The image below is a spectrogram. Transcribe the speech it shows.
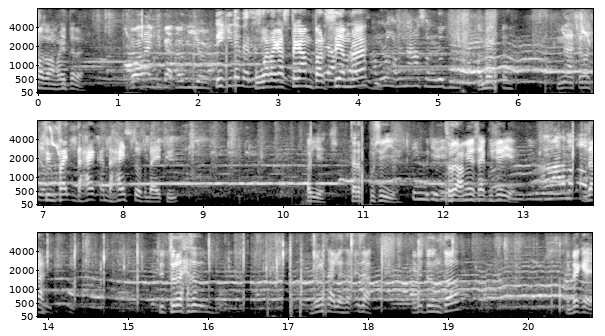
মজা না ভাই তোরা। গাছ থেকে পারছি আমরা। হইয়ে তোর খুশি হইয়ে। তোর আমিও চাই খুশি হইয়ে। যা। তুই তোর যখন চাইলে যা। এবার দুজন তো। বেকে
